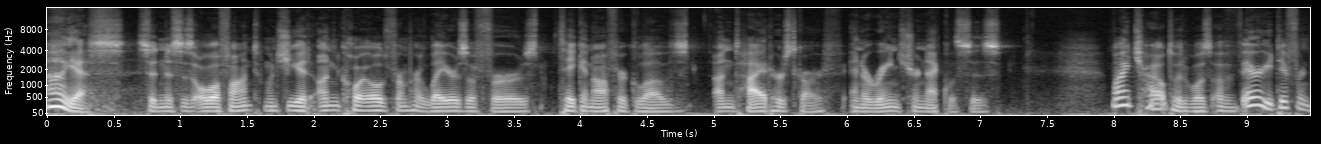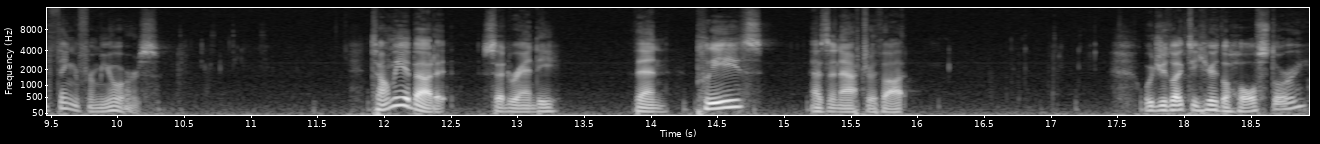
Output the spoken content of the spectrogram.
Ah, yes, said Mrs. Oliphant, when she had uncoiled from her layers of furs, taken off her gloves, untied her scarf, and arranged her necklaces. My childhood was a very different thing from yours. Tell me about it, said Randy. Then, please, as an afterthought. Would you like to hear the whole story?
